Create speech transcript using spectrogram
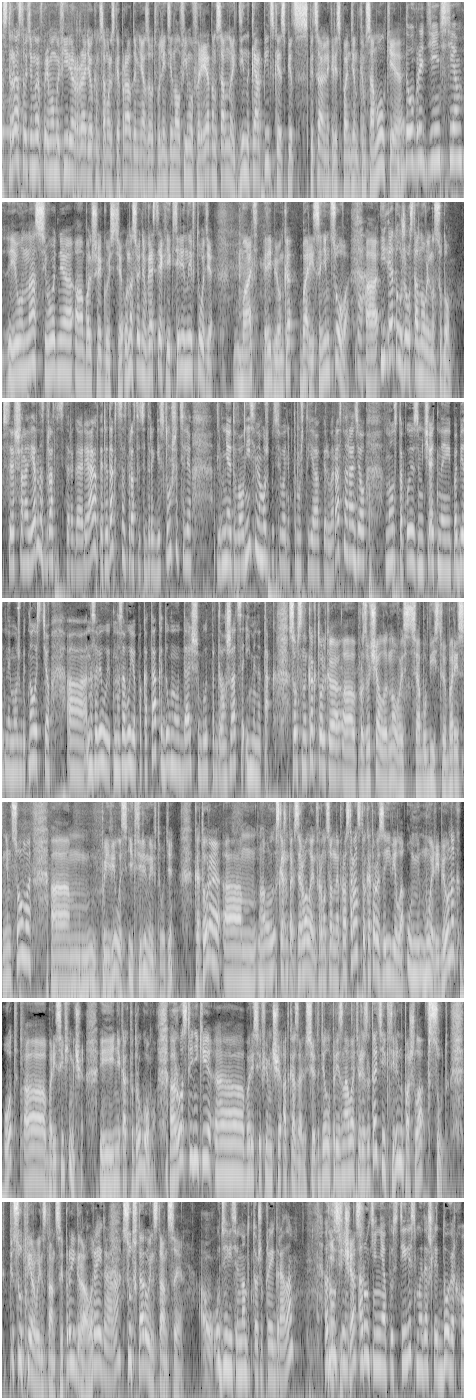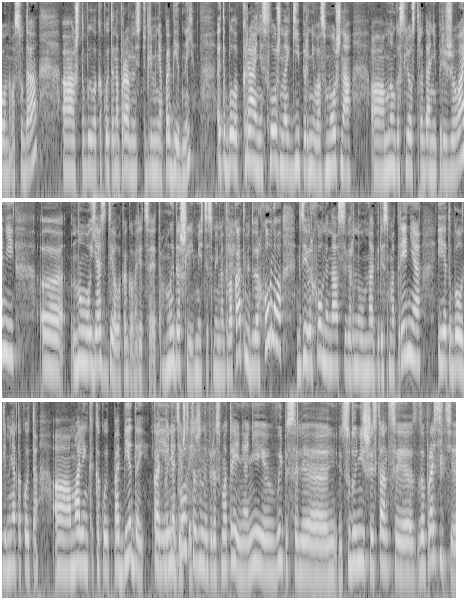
Здравствуйте, мы в прямом эфире радио «Комсомольская правда». Меня зовут Валентин Алфимов. Рядом со мной Дина Карпицкая, спец, специальный корреспондент «Комсомолки». Добрый день всем. И у нас сегодня а, большие гости. У нас сегодня в гостях Екатерина Евтоди, мать ребенка Бориса Немцова. Да. А, и это уже установлено судом. Совершенно верно. Здравствуйте, дорогая редакция. Здравствуйте, дорогие слушатели. Для меня это волнительно, может быть, сегодня, потому что я в первый раз на радио, но с такой замечательной, победной, может быть, новостью э, назову, назову ее пока так, и думаю, дальше будет продолжаться именно так. Собственно, как только э, прозвучала новость об убийстве Бориса Немцова, э, появилась Екатерина Евтоди, которая, скажем так, взорвала информационное пространство, которая заявила, мой ребенок от Бориса Ефимовича. И и никак по-другому. Родственники э, Бориса Ефимовича отказались все это дело признавать. В результате Екатерина пошла в суд. Суд первой инстанции проиграла. Проиграла. Суд второй инстанции Удивительно, но тоже проиграла. Руки, и сейчас? руки не опустились. Мы дошли до Верховного суда, а, что было какой-то направленностью для меня победной. Это было крайне сложно, гипер невозможно, а, много слез, страданий, переживаний. Э, но я сделала, как говорится, это. Мы дошли вместе с моими адвокатами до Верховного, где Верховный нас вернул на пересмотрение, и это было для меня какой-то а, маленькой какой победой Кать, и ну не надеждой. просто же на пересмотрение, они выписали э, суду низшей инстанции запросить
